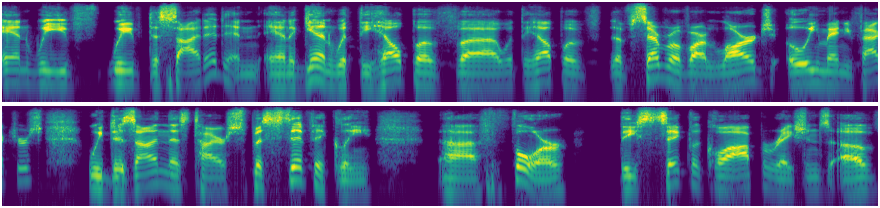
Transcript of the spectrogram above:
and we've we've decided, and and again with the help of uh, with the help of, of several of our large OE manufacturers, we designed this tire specifically uh, for the cyclical operations of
